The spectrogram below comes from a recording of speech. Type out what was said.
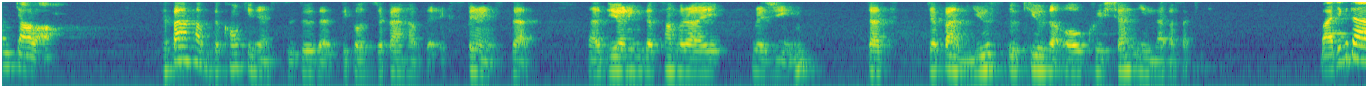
នឹងចោលអស់ Japan have the confidence to do that because Japan have the experience that uh, during the samurai regime that Japan used to kill the all Christian in Nagasaki. បាទអញ្ចឹងថា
